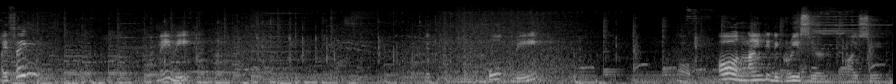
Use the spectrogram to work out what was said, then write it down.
I think maybe it could be. Oh, oh 90 degrees here. I see.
